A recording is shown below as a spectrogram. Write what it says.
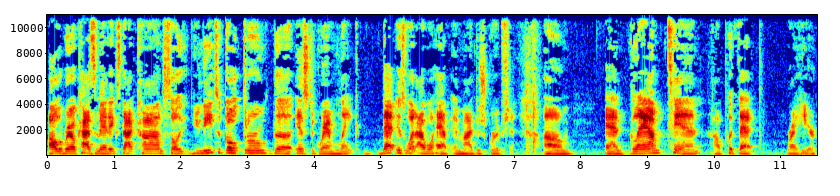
aularalecosmetics.com. So you need to go through the Instagram link. That is what I will have in my description. Um, and Glam 10, I'll put that right here.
